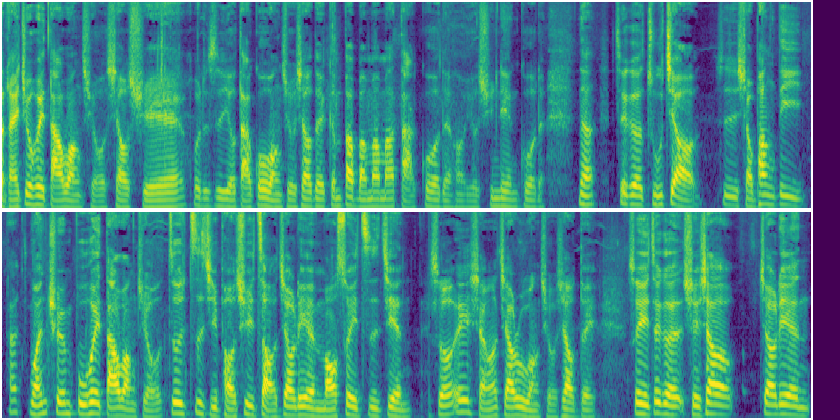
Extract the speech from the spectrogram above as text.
本来就会打网球，小学或者是有打过网球校队，跟爸爸妈妈打过的哈，有训练过的。那这个主角是小胖弟，他完全不会打网球，就自己跑去找教练毛遂自荐，说：“哎，想要加入网球校队。”所以这个学校教练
